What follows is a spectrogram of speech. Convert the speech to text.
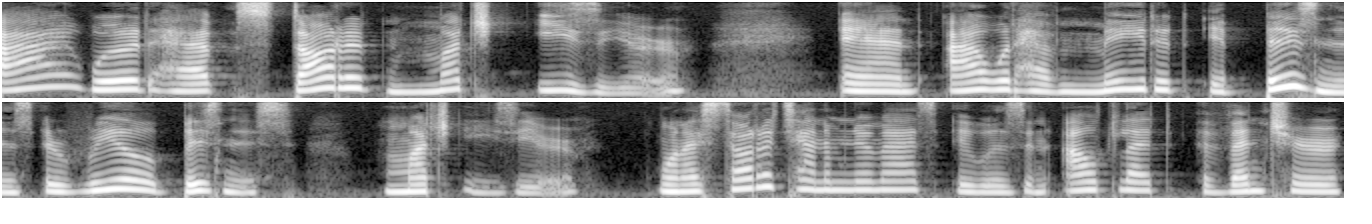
I would have started much easier and I would have made it a business, a real business, much easier. When I started Tandem Nomads, it was an outlet, a venture,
